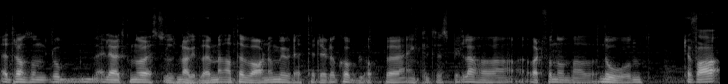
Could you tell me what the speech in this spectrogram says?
Et eller annet sånn glo- Eller jeg vet ikke om det var Westford som lagde det, men at det var noen muligheter til å koble opp eh, enkelte spill. da, og I hvert fall noen. av noen. Det var,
